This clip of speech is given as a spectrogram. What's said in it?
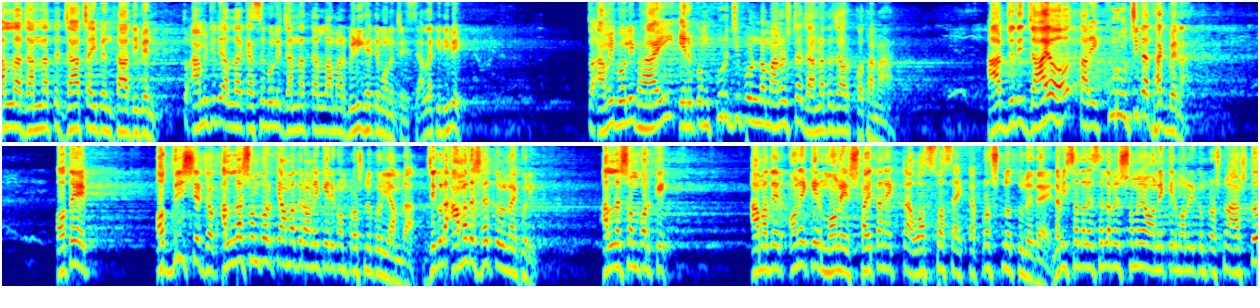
আল্লাহ জান্নাতে যা চাইবেন তা দিবেন। তো আমি যদি আল্লাহর কাছে বলি, জান্নাতে আল্লাহ আমার বিড়ি খেতে মনে চাইছে, আল্লাহ কি দিবে? তো আমি বলি, ভাই, এরকম কুরুচিপূর্ণ মানুষটা জান্নাতে যাওয়ার কথা না। আর যদি যায়ও, তার এই কুরুচিটা থাকবে না। অতএব অদৃশ্যের জগ আল্লাহ সম্পর্কে আমাদের অনেকে এরকম প্রশ্ন করি আমরা, যেগুলো আমাদের সাথে তুলনা করি। আল্লাহ সম্পর্কে আমাদের অনেকের মনে শয়তান একটা ওয়াসওয়াসা, একটা প্রশ্ন তুলে দেয়। নবী সাল্লাহ সাল্লামের সময় অনেকের মনে এরকম প্রশ্ন আসতো।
